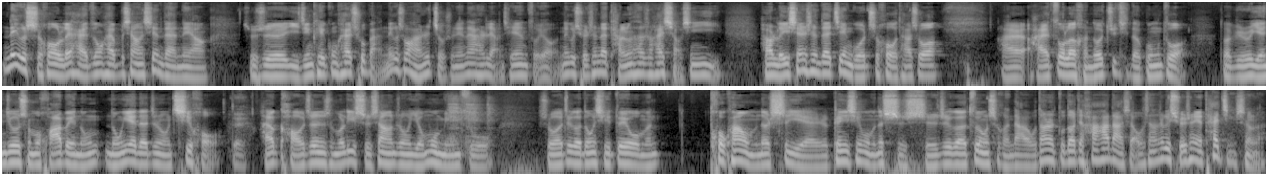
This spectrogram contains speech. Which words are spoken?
那个时候雷海宗还不像现在那样，就是已经可以公开出版。那个时候好像是九十年代还是两千年左右。那个学生在谈论他时候还小心翼翼。还有雷先生在建国之后，他说还还做了很多具体的工作，对吧？比如研究什么华北农农业的这种气候，对，还要考证什么历史上这种游牧民族，说这个东西对我们拓宽我们的视野、更新我们的史实，这个作用是很大的。我当时读到就哈哈大笑，我想这个学生也太谨慎了。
